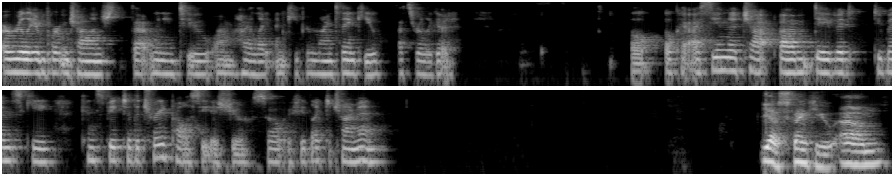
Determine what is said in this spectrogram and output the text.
a really important challenge that we need to um, highlight and keep in mind. Thank you. That's really good. Oh okay. I see in the chat um, david dubinsky can speak to the trade policy issue. So if you'd like to chime in. Yes thank you. Um,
